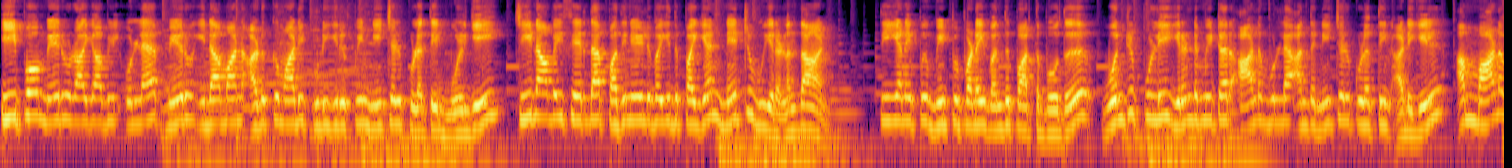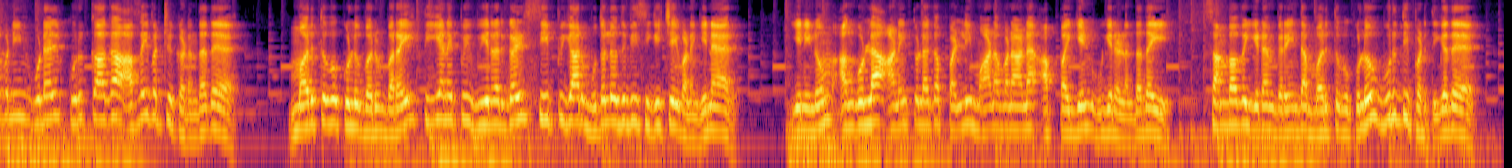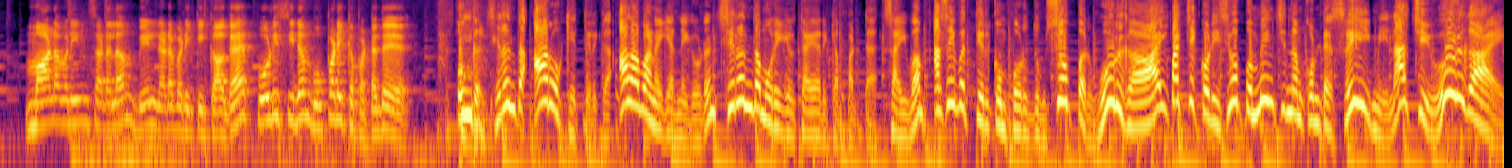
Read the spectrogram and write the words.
Ipoh மேருராயாவில் உள்ள மேரு இடாமான் அடுக்குமாடி குடியிருப்பின் நீச்சல் குளத்தில் மூழ்கி சீனாவை சேர்ந்த பதினேழு வயது பையன் நேற்று உயிரிழந்தான். தீயணைப்பு மீட்பு படை வந்து பார்த்தபோது ஒன்று புள்ளி இரண்டு மீட்டர் ஆழமுள்ள அந்த நீச்சல் குளத்தின் அடியில் அம்மாணவனின் உடல் குறுக்காக அசைவற்று கிடந்தது. மருத்துவ குழு வரும் வரை தீயணைப்பு வீரர்கள் சிபிஆர் முதலுதவி சிகிச்சை வழங்கினர். எனினும் அங்குள்ள அனைத்துலக பள்ளி மாணவனான அப்பையன் உயிரிழந்ததை சம்பவ இடம் விரைந்த மருத்துவ குழு உறுதிப்படுத்தியது. மாணவனின் சடலம் மேல் நடவடிக்கைக்காக போலீசிடம் ஒப்படைக்கப்பட்டது. உங்கள் சிறந்த ஆரோக்கியத்திற்கு அளவான எண்ணெயுடன் சிறந்த முறையில் தயாரிக்கப்பட்ட சைவம் அசைவத்திற்கும் பொருந்தும் சூப்பர் ஊறுகாய் பச்சை கொடி சிவப்பு மீன் சின்னம் கொண்ட ஸ்ரீ மீனாட்சி ஊறுகாய்.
